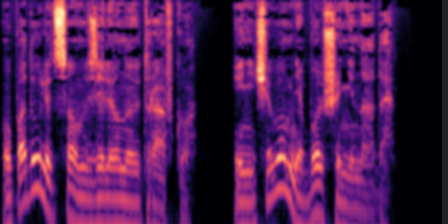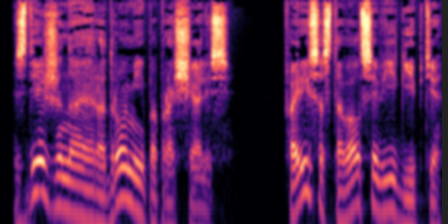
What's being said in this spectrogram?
упаду лицом в зеленую травку, и ничего мне больше не надо». Здесь же на аэродроме и попрощались. Фарис оставался в Египте,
